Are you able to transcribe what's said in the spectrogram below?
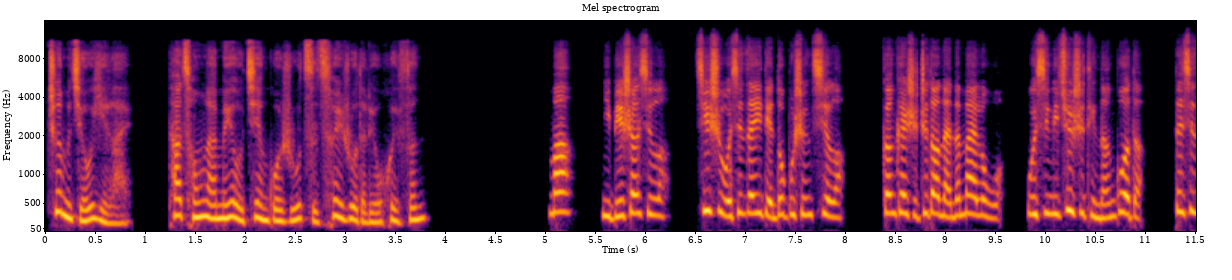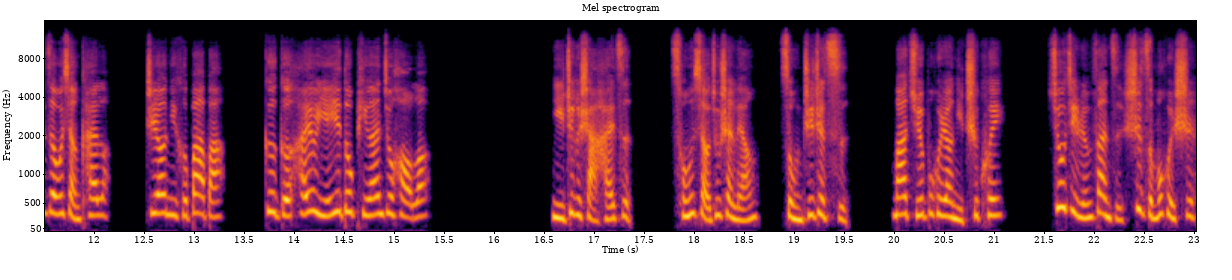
这么久以来，她从来没有见过如此脆弱的刘慧芬。妈，你别伤心了，其实我现在一点都不生气了。刚开始知道奶奶卖了我，我心里确实挺难过的，但现在我想开了，只要你和爸爸。哥哥还有爷爷都平安就好了。你这个傻孩子，从小就善良。总之这次妈绝不会让你吃亏。究竟人贩子是怎么回事？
